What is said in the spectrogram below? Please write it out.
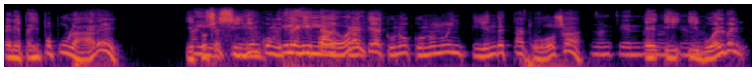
PNP y populares. Y entonces siguen con este tipo de prácticas que uno, que uno no entiende esta cosa. No entiendo. Eh, y, vuelven,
